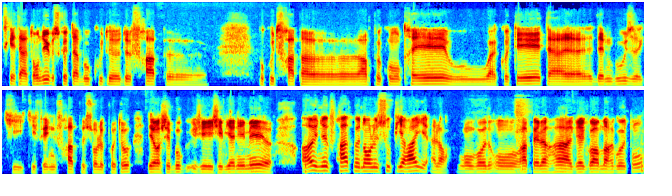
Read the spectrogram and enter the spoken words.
ce qui était attendu parce que tu as beaucoup de, de frappes euh, beaucoup de frappes euh, un peu contrées ou à côté. Tu as Dembouz qui, qui fait une frappe sur le poteau. D'ailleurs, j'ai bien aimé. Euh, oh, une frappe dans le soupirail. Alors, on, on rappellera à Grégoire Margoton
